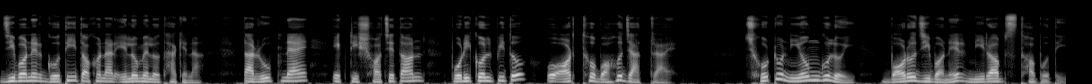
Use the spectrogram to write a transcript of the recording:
জীবনের গতি তখন আর এলোমেলো থাকে না। তার রূপ নেয় একটি সচেতন, পরিকল্পিত ও অর্থবহ যাত্রায়। ছোট নিয়মগুলোই বড় জীবনের নীরব স্থপতি।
